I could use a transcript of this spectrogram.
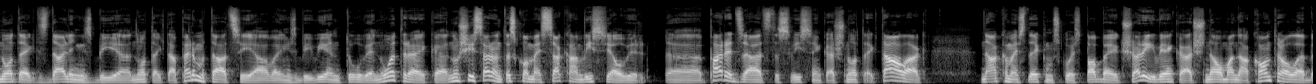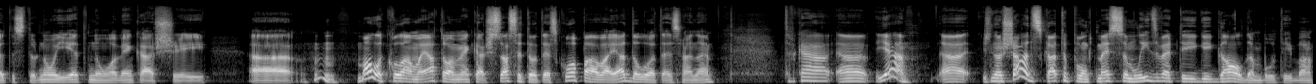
noteiktas daļiņas bija noteiktā permutācijā, vai viņas bija viena tuvu vienotrai, ka nu, šī saruna, tas, ko mēs sakām, viss jau ir uh, paredzēts, tas viss vienkārši notiek tālāk. Nākamais teikums, ko es pabeigšu, arī vienkārši nav manā kontrolē, bet tas tur nu, iet no vienkārši uh, hmm, molekulām vai atomiem vienkārši sasitoties kopā vai atdaloties. Vai ne? Kā, uh, jā, uh, no šāda skatu punkta mēs esam līdzvērtīgi galdam būtībā.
